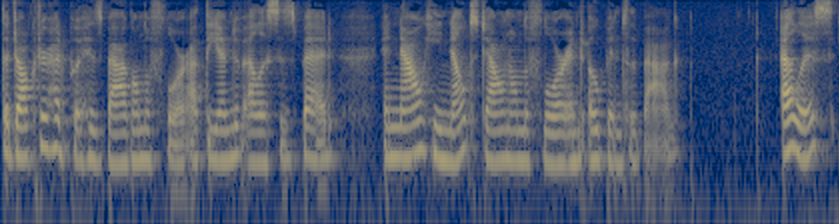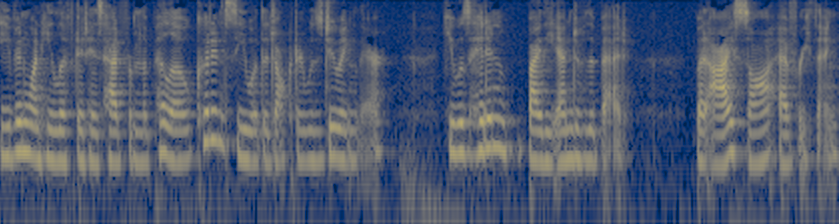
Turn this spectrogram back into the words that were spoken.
The doctor had put his bag on the floor at the end of Ellis's bed, and now he knelt down on the floor and opened the bag. Ellis, even when he lifted his head from the pillow, couldn't see what the doctor was doing there. He was hidden by the end of the bed, but I saw everything.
